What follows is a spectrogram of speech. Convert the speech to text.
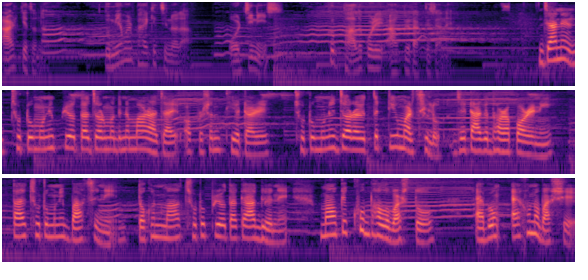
আর কেতো না। তুমি আমার ভাইকে চিনো না। ওর জিনিস খুব ভালো করে আগলে রাখতে জানে। জানেন, ছোট মনি প্রিয়তার জন্মদিনে মারা যায় অপারেশন থিয়েটারে। ছোট মনির জরায়ুতে টিউমার ছিল, যেটা আগে ধরা পড়েনি। তাই ছোট মনি বাঁচেনি। তখন মা ছোট প্রিয়তাকে আগলে নেয়। মা ওকে খুব ভালোবাসতো এবং এখনও বাসে।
